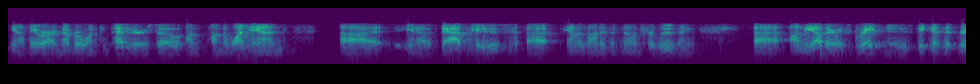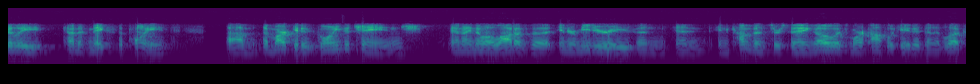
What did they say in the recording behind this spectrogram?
you know they were our number one competitor. So on on the one hand, uh, you know, it's bad news. Uh, Amazon isn't known for losing. Uh, on the other, it's great news because it really kind of makes the point um, the market is going to change, and I know a lot of the intermediaries and, and incumbents are saying, "Oh, it's more complicated than it looks."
